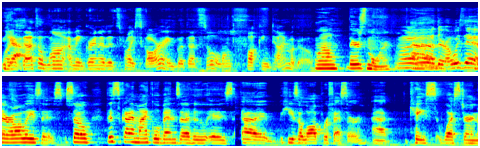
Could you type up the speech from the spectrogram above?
Like, yeah. That's a long. I mean, granted, it's probably scarring, but that's still a long fucking time ago. Well, there's more. Ah, Um, there always is. There always is. So this guy, Michael Benza, who is uh, he's a law professor at Case Western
